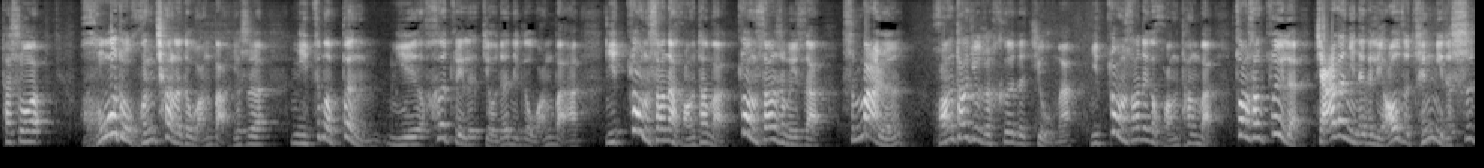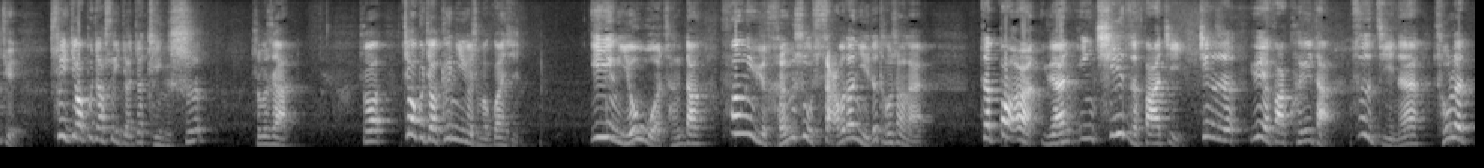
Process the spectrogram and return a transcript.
他说糊涂混呛了的王八，就是你这么笨，你喝醉了酒的那个王八啊！你撞伤那黄汤吧？撞伤什么意思啊？是骂人。黄汤就是喝的酒嘛，你撞伤那个黄汤吧，撞上醉了，夹着你那个寮子挺你的尸去，睡觉不叫睡觉，叫挺尸，是不是啊？说叫不叫跟你有什么关系？一应由我承担，风雨横竖洒不到你的头上来。这鲍二原因妻子发迹，近日越发亏他，自己呢除了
